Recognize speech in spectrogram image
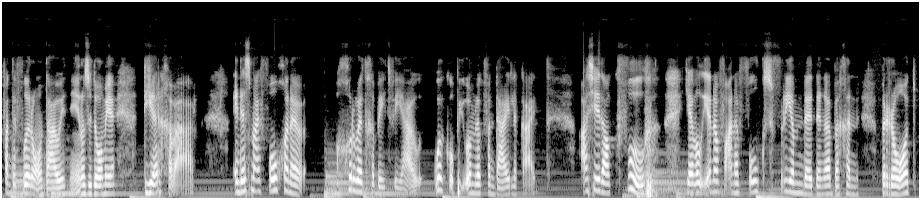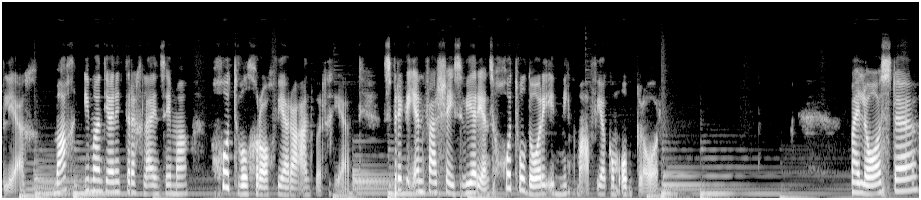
van tevore onthou het nie en ons het daarmee deurgewerk. En dis my volgende groot gebed vir jou, ook op die oomblik van duidelikheid. As jy dalk voel jy wil een of ander volksvreemde dinge begin beraadpleeg, mag iemand jou net teruglei en sê maar God wil graag vir jou daai antwoord gee. Spreuke 1:6 weer eens, God wil daardie enigma vir jou kom opklaar. My laaste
